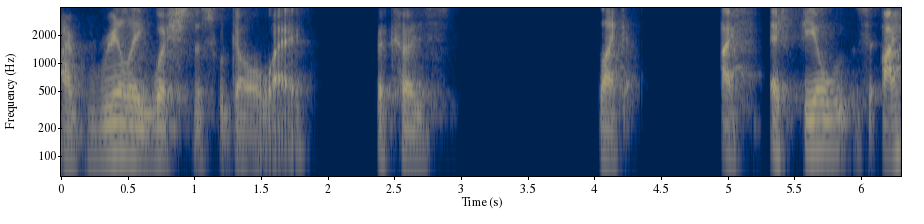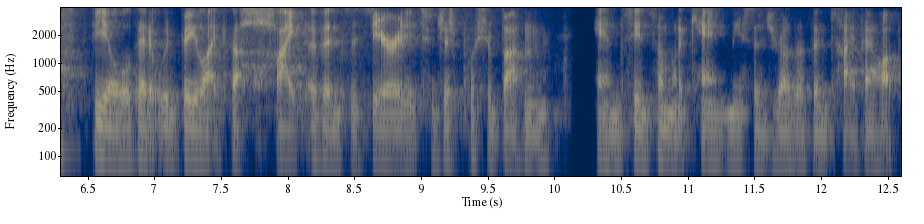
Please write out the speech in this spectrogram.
I really wish this would go away because like I it feels I feel that it would be like the height of insincerity to just push a button and send someone a canned message rather than type out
